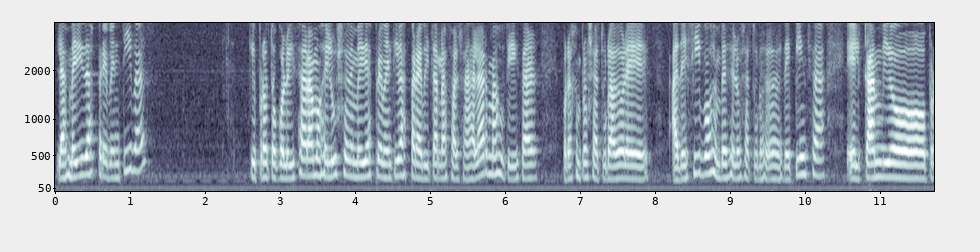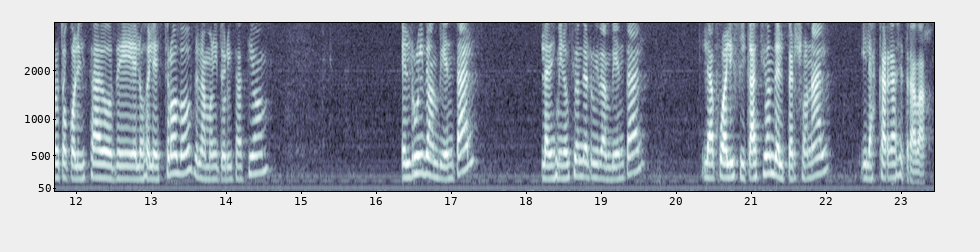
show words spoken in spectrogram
Las medidas preventivas, que protocolizáramos el uso de medidas preventivas para evitar las falsas alarmas, utilizar, por ejemplo, saturadores adhesivos en vez de los saturadores de pinza, el cambio protocolizado de los electrodos, de la monitorización, el ruido ambiental, la disminución del ruido ambiental, la cualificación del personal y las cargas de trabajo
